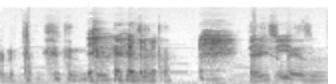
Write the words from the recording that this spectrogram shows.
Não tenho o que é isso mesmo.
